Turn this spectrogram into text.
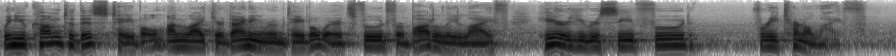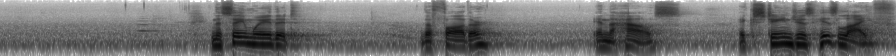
When you come to this table, unlike your dining room table where it's food for bodily life, here you receive food for eternal life. In the same way that the Father in the house exchanges his life,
